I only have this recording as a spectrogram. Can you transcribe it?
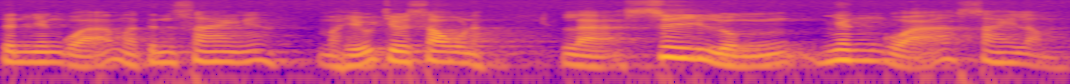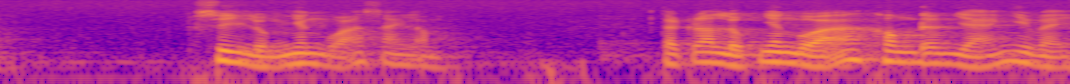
tin nhân quả mà tin sai nữa, mà hiểu chưa sâu nè, là suy luận nhân quả sai lầm. Suy luận nhân quả sai lầm. Thật ra luật nhân quả không đơn giản như vậy.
